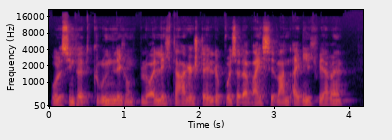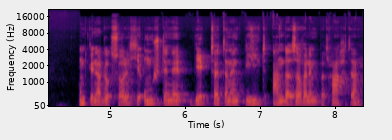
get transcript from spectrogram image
oder sind halt grünlich und bläulich dargestellt, obwohl es halt eine weiße Wand eigentlich wäre. Und genau durch solche Umstände wirkt halt dann ein Bild anders auf einen Betrachter.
